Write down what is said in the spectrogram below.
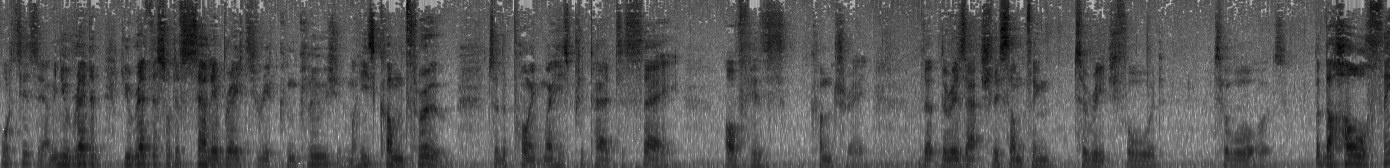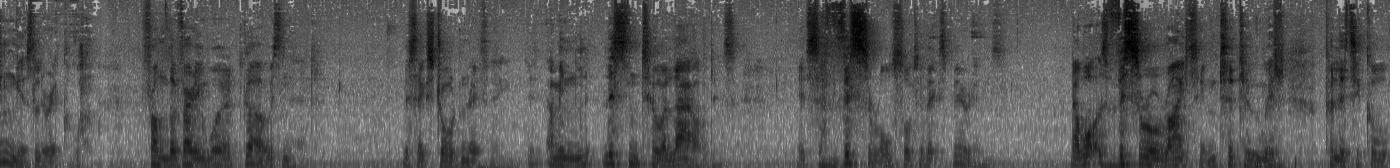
What is it? I mean, you read, a, you read the sort of celebratory conclusion when he's come through to the point where he's prepared to say of his country that there is actually something to reach forward towards. But the whole thing is lyrical from the very word go, isn't it? This extraordinary thing. I mean, listen to aloud. It's, it's a visceral sort of experience. Now, what has visceral writing to do with political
